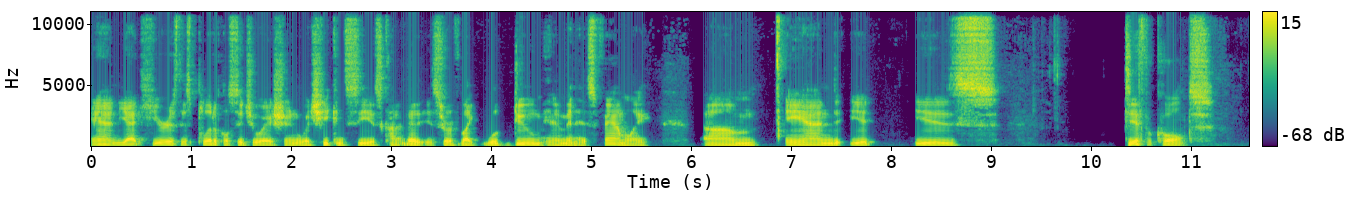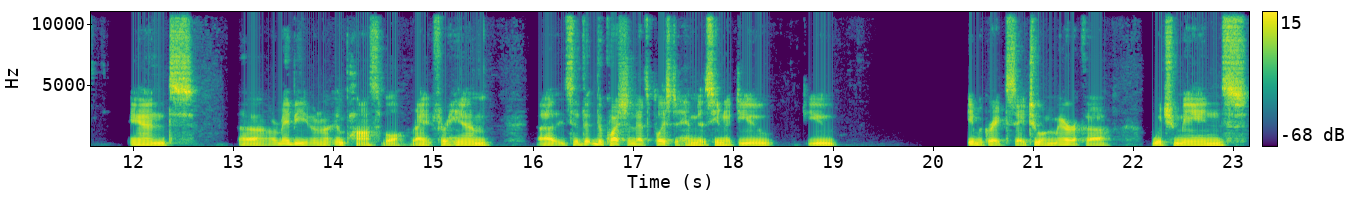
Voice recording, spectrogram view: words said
And yet here is this political situation which he can see is kind of is sort of like will doom him and his family. Um, and it is difficult and uh, or maybe even impossible, right, for him. Uh, so the, the question that's placed to him is, you know, do you do you immigrate, say, to America, which means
